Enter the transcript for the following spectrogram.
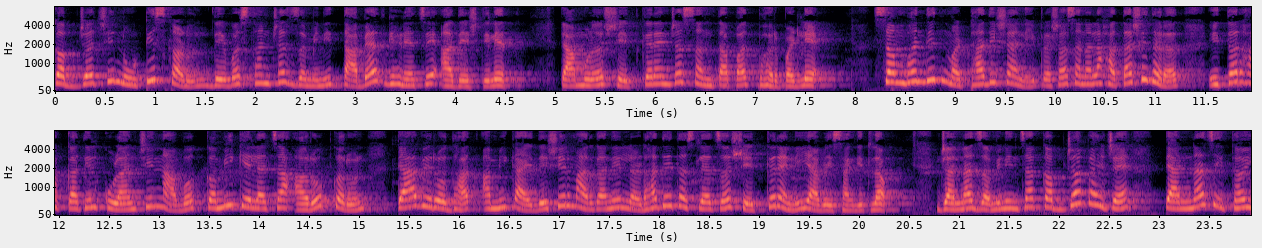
कब्जाची नोटीस काढून देवस्थानच्या जमिनी ताब्यात घेण्याचे आदेश दिलेत. त्यामुळं शेतकऱ्यांच्या संतापात भर पडली आहे संबंधित मठाधीशांनी प्रशासनाला हाताशी धरत इतर हक्कातील कुळांची नावं कमी केल्याचा आरोप करून त्या विरोधात आम्ही कायदेशीर मार्गाने लढा देत असल्याचं शेतकऱ्यांनी यावेळी सांगितलं. ज्यांना जमिनींचा कब्जा पाहिजे त्यांनाच इथं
